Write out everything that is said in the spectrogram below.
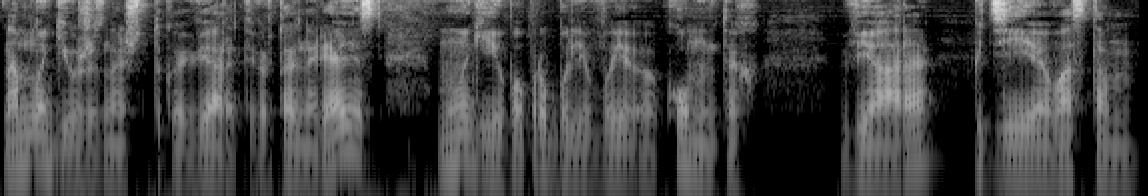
на многие уже знают, что такое VR, это виртуальная реальность. Многие ее попробовали в э, комнатах VR, где вас там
